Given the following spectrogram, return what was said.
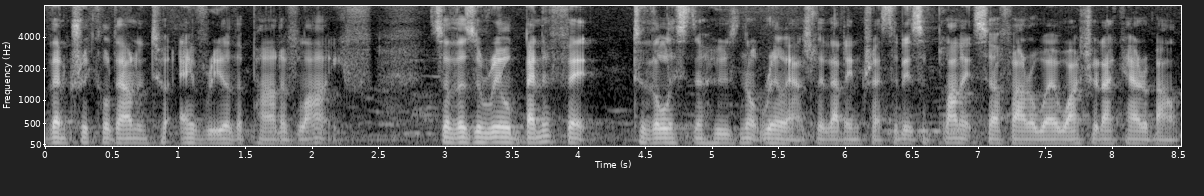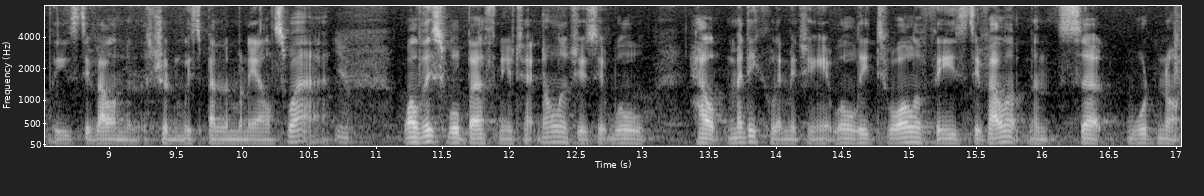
then trickle down into every other part of life. So there's a real benefit to the listener who's not really actually that interested. It's a planet so far away, why should I care about these developments? Shouldn't we spend the money elsewhere? Yeah. Well, this will birth new technologies. It will help medical imaging. It will lead to all of these developments that would not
